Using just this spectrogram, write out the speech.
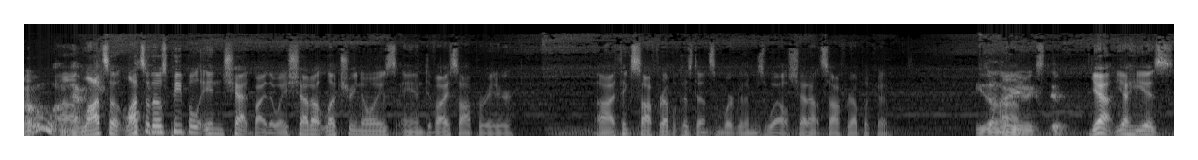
Oh, Uh, lots of lots of those people in chat, by the way. Shout out Luxury Noise and Device Operator. Uh, I think Soft Replica's done some work with him as well. Shout out Soft Replica. He's on the um, remix too. Yeah, yeah, he is.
